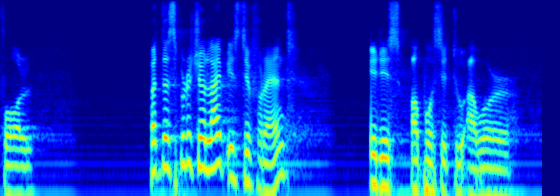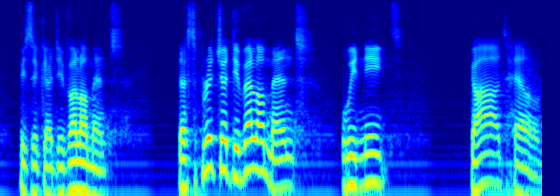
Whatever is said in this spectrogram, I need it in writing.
fall. But the spiritual life is different. It is opposite to our physical development the spiritual development, we need God's help,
